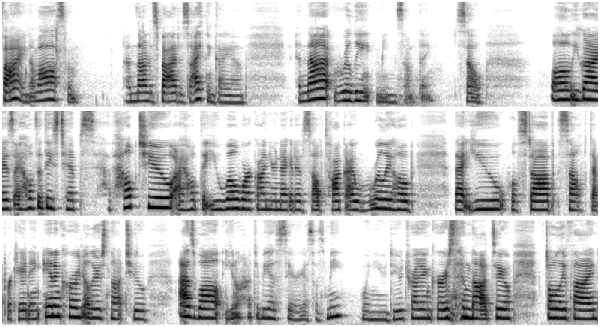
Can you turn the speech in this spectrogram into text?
fine, I'm awesome. I'm not as bad as I think I am. And that really means something. So, well, you guys, I hope that these tips have helped you. I hope that you will work on your negative self talk. I really hope that you will stop self deprecating and encourage others not to as well. You don't have to be as serious as me when you do try to encourage them not to. It's totally fine.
